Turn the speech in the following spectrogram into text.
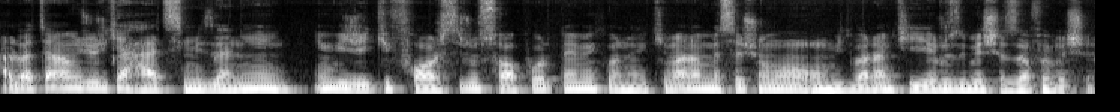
البته همونجوری که حدس می‌زنیم این ویژگی فارسی رو ساپورت نمی‌کنه که منم مثل شما امیدوارم که یه روزی بهش اضافه بشه.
